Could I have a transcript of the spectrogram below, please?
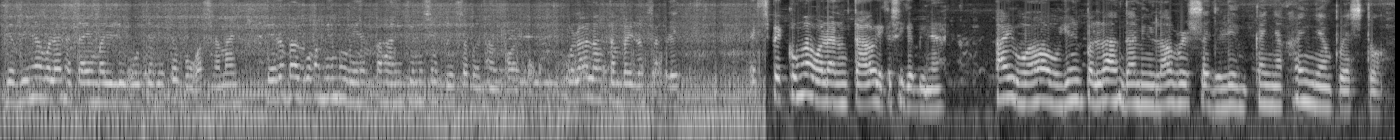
Gabi na, wala na tayong malilibutan nito. Bukas naman. Pero bago kami umuwi, nagpahangin kami sa sa Banhangkot. Wala lang, tambay lang saglit. Expect ko nga wala ng tao eh, kasi gabi na. Ay wow, yun pala ang daming lovers sa dilim. Kanya-kanyang pwesto.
